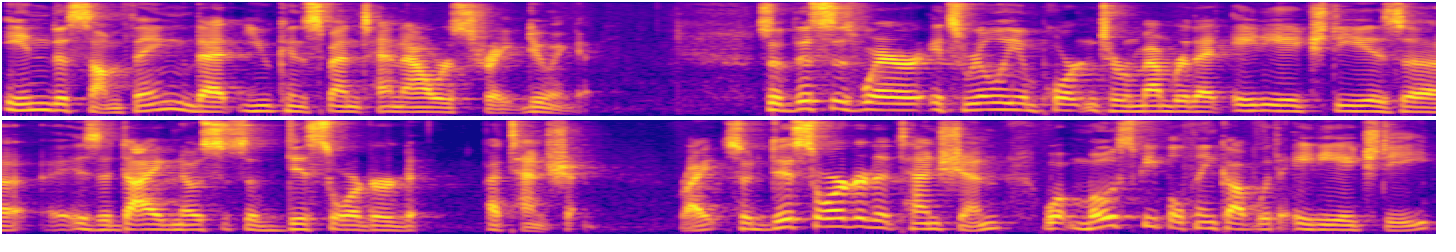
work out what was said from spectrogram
into something, that you can spend 10 hours straight doing it. So this is where it's really important to remember that ADHD is a is a diagnosis of disordered attention, right? So disordered attention, what most people think of with ADHD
